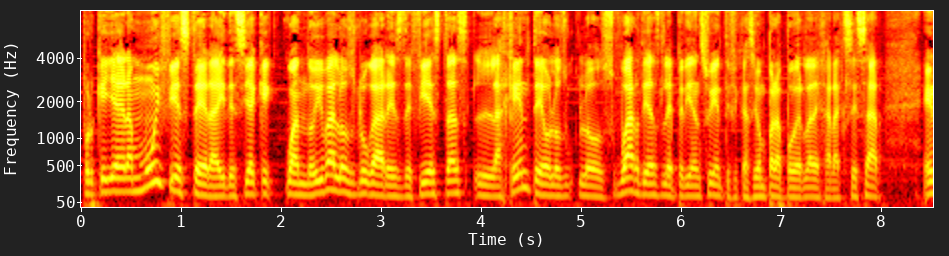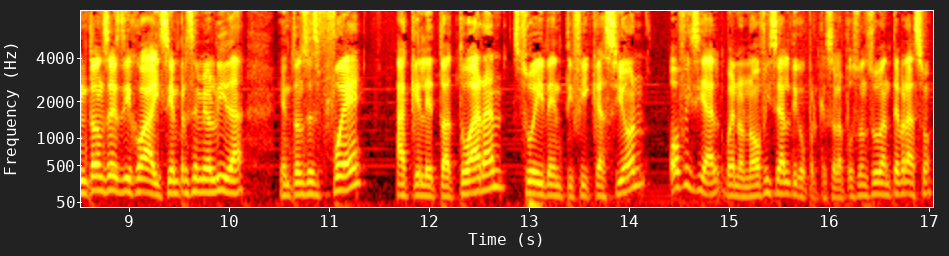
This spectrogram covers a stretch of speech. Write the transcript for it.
Porque ella era muy fiestera y decía que cuando iba a los lugares de fiestas, la gente o los, los guardias le pedían su identificación para poderla dejar accesar. Entonces dijo, ay, siempre se me olvida. Entonces fue a que le tatuaran su identificación oficial, bueno, no oficial, digo porque se la puso en su antebrazo,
